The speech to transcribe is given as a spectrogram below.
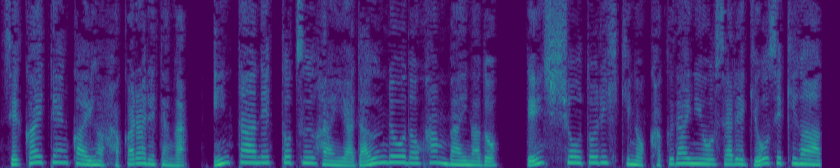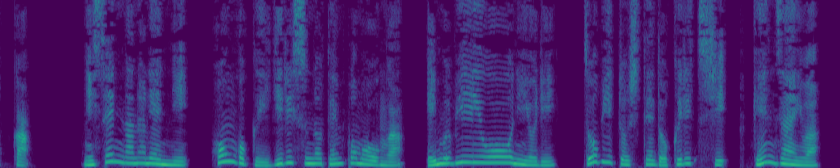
世界展開が図られたが、インターネット通販やダウンロード販売など、電子商取引の拡大に押され業績が悪化。2007年に本国イギリスの店舗網が MBO によりゾビとして独立し、現在は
